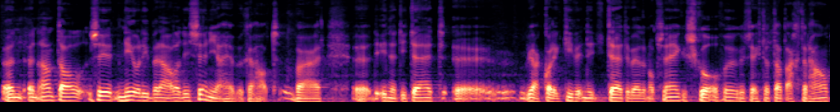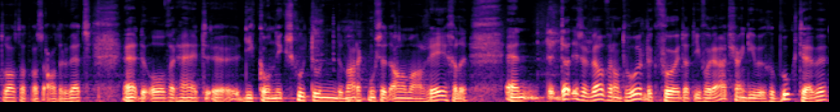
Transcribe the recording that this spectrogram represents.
een, een aantal zeer neoliberale decennia hebben gehad, waar uh, de identiteit, uh, ja, collectieve identiteiten werden opzij geschoven, gezegd dat dat achterhaald was, dat was ouderwets. Uh, de overheid, die kon niks goed doen, de markt moest het allemaal regelen. En dat is er wel verantwoordelijk voor dat die vooruitgang die we geboekt hebben,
